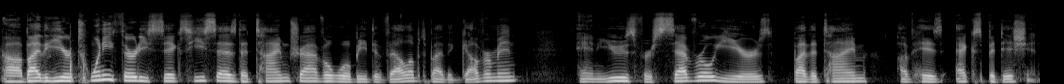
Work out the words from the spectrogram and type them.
Uh, by the year 2036, he says that time travel will be developed by the government and used for several years by the time of his expedition.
